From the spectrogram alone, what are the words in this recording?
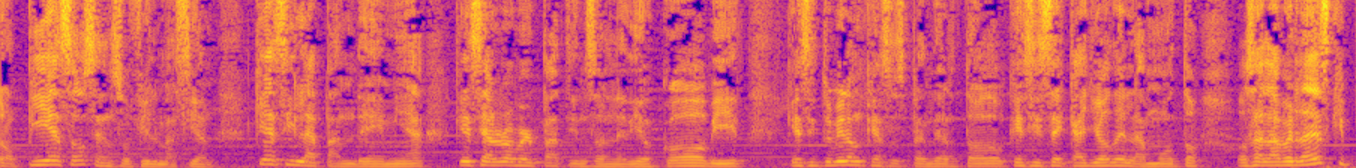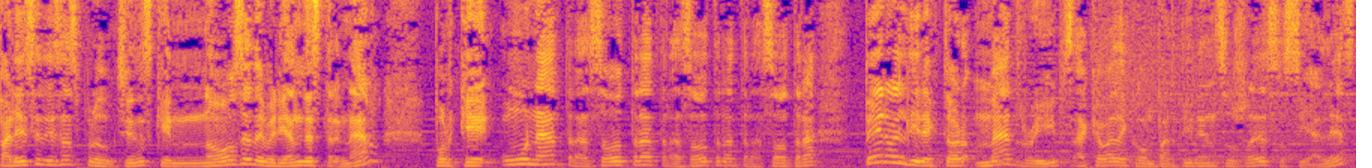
tropiezos en su filmación. Que si la pandemia, que si a Robert Pattinson le dio COVID, que si tuvieron que suspender todo, que si se cayó de la moto. O sea, la verdad es que parece de esas producciones que no se deberían de estrenar, porque una tras otra, tras otra, tras otra. Pero el director Matt Reeves acaba de compartir en sus redes sociales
